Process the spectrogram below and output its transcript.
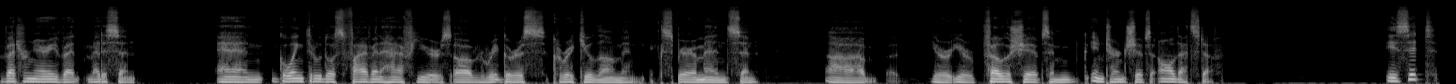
veterinary vet medicine and going through those five and a half years of rigorous curriculum and experiments and uh, your your fellowships and internships and all that stuff. Is it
